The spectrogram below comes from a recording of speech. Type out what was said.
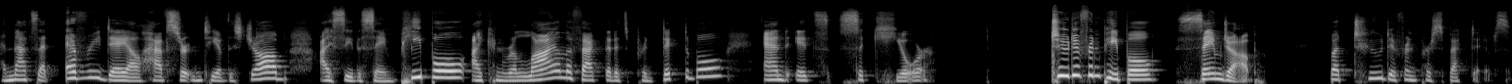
and that's that every day I'll have certainty of this job. I see the same people. I can rely on the fact that it's predictable and it's secure. Two different people, same job, but two different perspectives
